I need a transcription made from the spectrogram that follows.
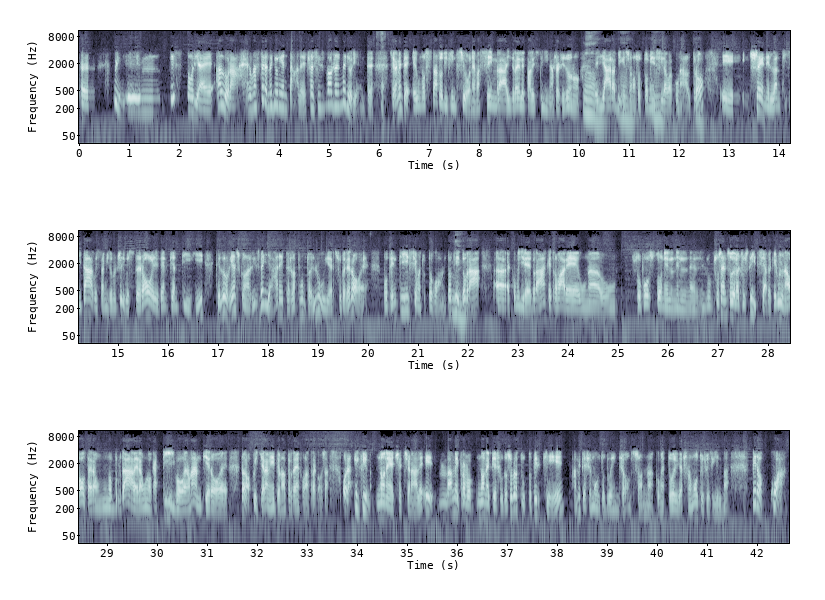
Eh, quindi, ehm, che storia è? Allora, è una storia medio orientale, cioè si svolge nel Medio Oriente. Eh. Chiaramente è uno stato di finzione, ma sembra Israele e Palestina, cioè ci sono Ah, degli arabi che ah, sono sottomessi ah. da qualcun altro e c'è nell'antichità questa mitologia di questo eroe dei tempi antichi che loro riescono a risvegliare per l'appunto è lui, è il supereroe, potentissimo e tutto quanto, che Mm. dovrà, eh, come dire, dovrà anche trovare un, un suo posto nel, nel- nel- suo senso della giustizia, perché lui una volta era uno brutale, era uno cattivo, era un antieroe, però qui chiaramente è un altro tempo, un'altra cosa. Ora, il film non è eccezionale e mh, a me proprio non è piaciuto, soprattutto perché a me piace molto Dwayne Johnson come attore, mi piacciono molto i suoi film, però qua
